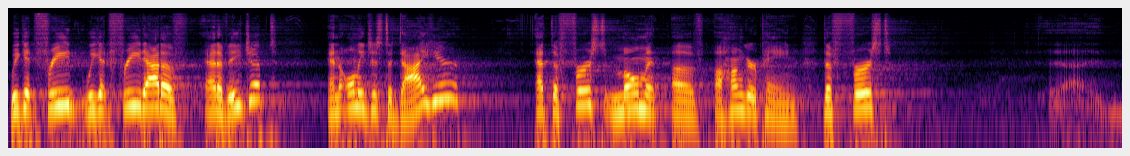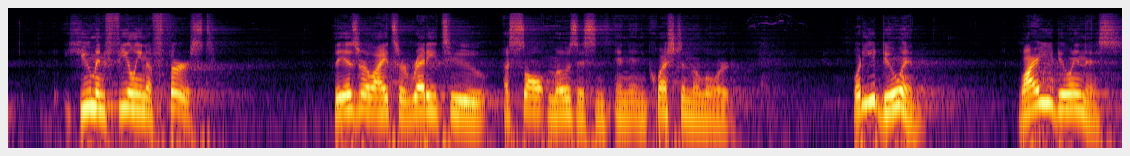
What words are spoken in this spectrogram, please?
We get freed, we get freed out of, out of Egypt? and only just to die here? At the first moment of a hunger pain, the first uh, human feeling of thirst, the Israelites are ready to assault Moses and, and, and question the Lord. What are you doing? Why are you doing this?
